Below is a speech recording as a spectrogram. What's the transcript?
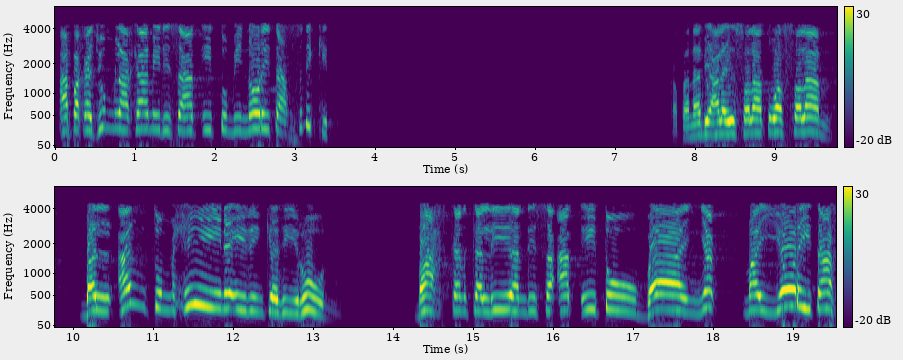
Apakah jumlah kami di saat itu minoritas sedikit? Kata Nabi alaihi salatu wassalam, Bal antum hina idhin kathirun. Bahkan kalian di saat itu banyak mayoritas.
